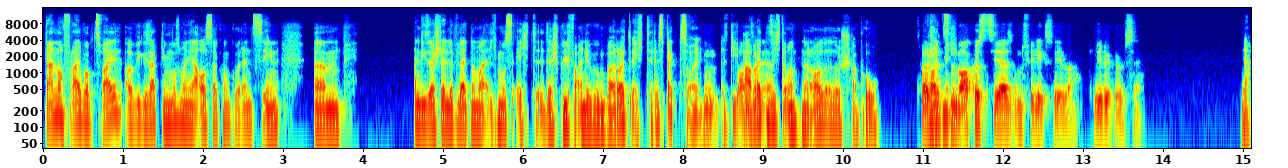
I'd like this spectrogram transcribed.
Dann noch Freiburg 2, aber wie gesagt, die muss man ja außer Konkurrenz sehen. Ähm, an dieser Stelle vielleicht nochmal, ich muss echt der Spielvereinigung Bayreuth echt Respekt zollen. Hm, die Wahnsinn, arbeiten ja. sich da unten raus, also Chapeau. Torschützen Markus Ziers und Felix Weber. Liebe Grüße. Ja,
